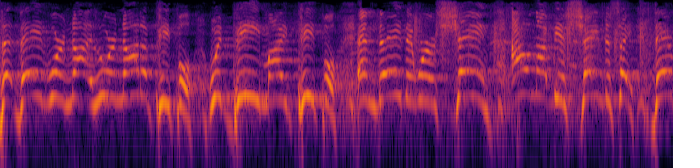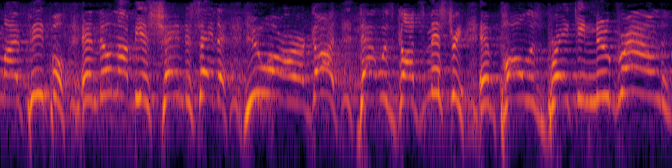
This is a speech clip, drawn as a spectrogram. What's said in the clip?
That they were not, who are not a people, would be my people. And they that were ashamed, I'll not be ashamed to say, they're my people. And they'll not be ashamed to say that you are our God. That was God's mystery. And Paul is breaking new ground.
